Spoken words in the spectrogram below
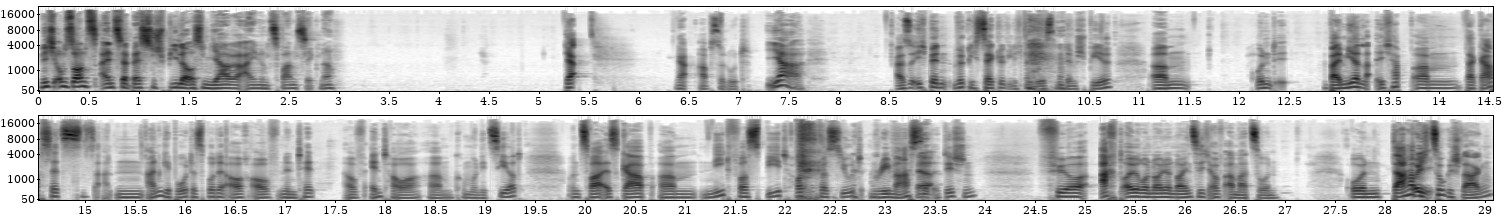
nicht umsonst eins der besten Spiele aus dem Jahre 21, ne? Ja. Ja, absolut. Ja. Also ich bin wirklich sehr glücklich gewesen mit dem Spiel. Ähm, und bei mir, ich habe, ähm, da gab es letztens ein Angebot, das wurde auch auf Nintendo auf N-Tower ähm, kommuniziert. Und zwar, es gab ähm, Need for Speed Hot Pursuit Remastered ja. Edition für 8,99 Euro auf Amazon. Und da habe ich zugeschlagen.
